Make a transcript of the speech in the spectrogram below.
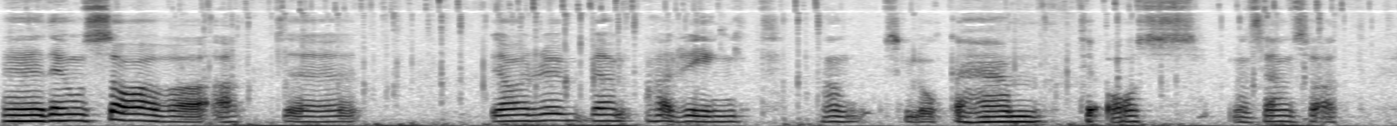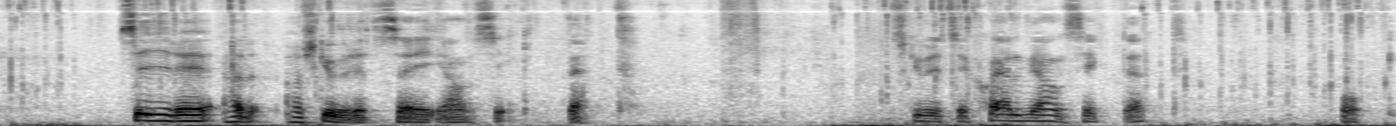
Eh, det hon sa var att eh, ja, Ruben har ringt, han skulle åka hem till oss, men sen sa att Siri har skurit sig i ansiktet. Skurit sig själv i ansiktet. Och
